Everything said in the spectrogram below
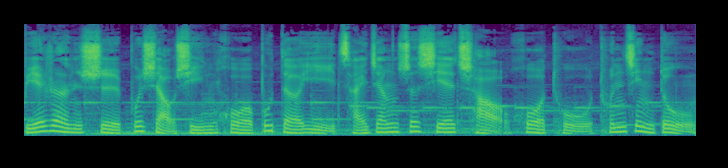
别人是不小心或不得已才将这些草或土吞进肚，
